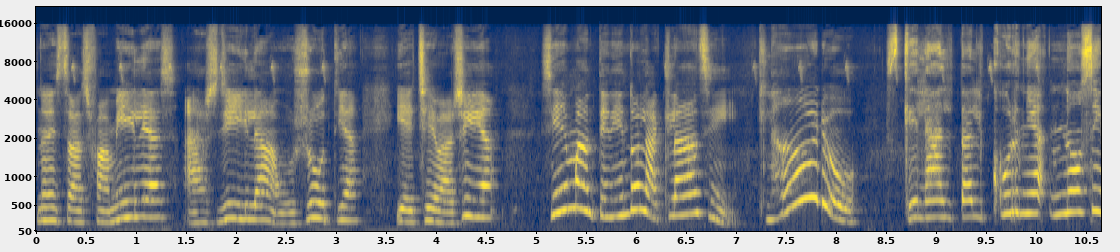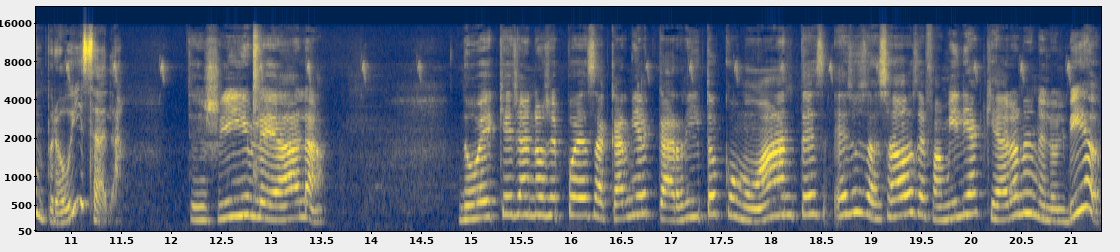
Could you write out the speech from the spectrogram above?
nuestras familias, Argila, Urrutia y Echevarría, siguen manteniendo la clase. Claro, es que la alta alcurnia no se improvisa, Ala. Terrible, Ala. ¿No ve que ya no se puede sacar ni el carrito como antes? Esos asados de familia quedaron en el olvido.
